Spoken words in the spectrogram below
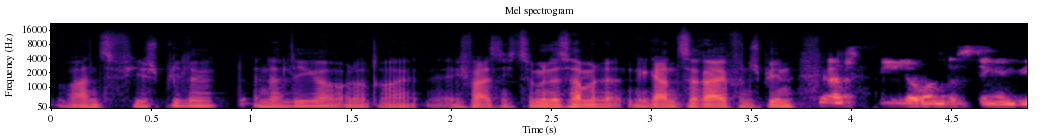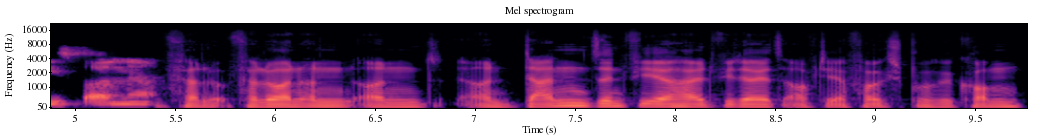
waren es vier Spiele in der Liga oder drei? Ich weiß nicht, zumindest haben wir eine ganze Reihe von Spielen. Ja, Spiele und das Ding in Wiesbaden, ja. Ver verloren und, und, und dann sind wir halt wieder jetzt auf die Erfolgsspur gekommen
